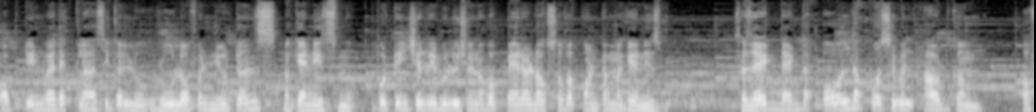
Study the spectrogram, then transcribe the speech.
obtain by the classical rule of Newton's mechanism. Potential revolution of a paradox of a quantum mechanism suggests that the, all the possible outcome of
